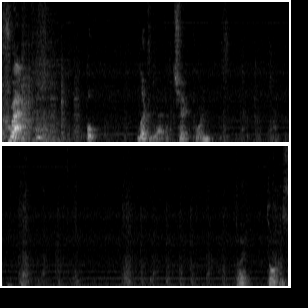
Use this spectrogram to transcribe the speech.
Crap. Oh, luckily I have a checkpoint. Right, don't miss,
